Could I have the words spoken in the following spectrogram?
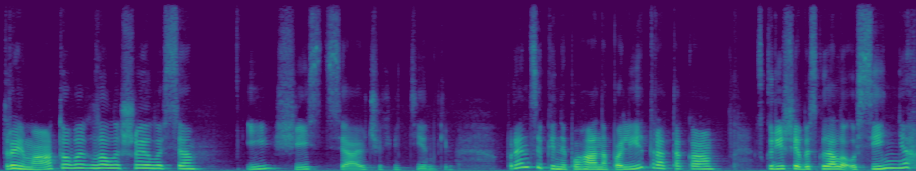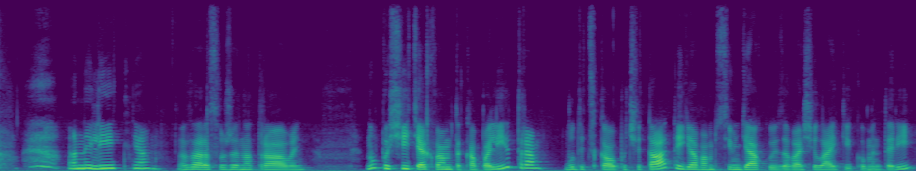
Три матових залишилося і шість сяючих відтінків. В принципі, непогана палітра така. Скоріше, я би сказала, осіння, а не літня. А зараз вже на травень. Ну, пишіть, як вам така палітра. Буде цікаво почитати. Я вам всім дякую за ваші лайки і коментарі.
